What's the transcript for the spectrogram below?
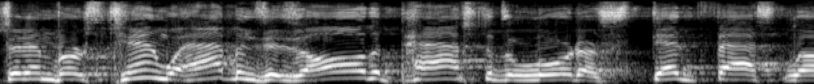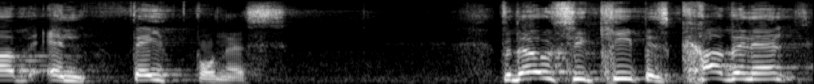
So then, verse 10, what happens is all the past of the Lord are steadfast love and faithfulness. For those who keep his covenant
